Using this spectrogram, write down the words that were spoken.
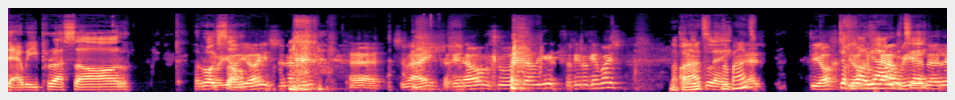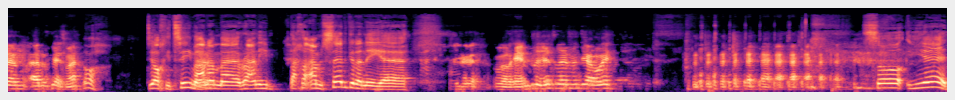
Dewi Prysor. Roeso. Oi, oi, oi, sy'n mynd. Eh, sy'n mynd, da chi'n awr llwyd a ddi, da chi'n oce, boys? Na bad, na bad. Eh, diolch, diolch yn fawr iawn i ti. Ar, y beth yma. Oh, diolch i ti, man, eh. am uh, rannu bach o amser gyda ni. Uh... Wel, hen bryd, fe'n mynd iawn i so, ie, yeah,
